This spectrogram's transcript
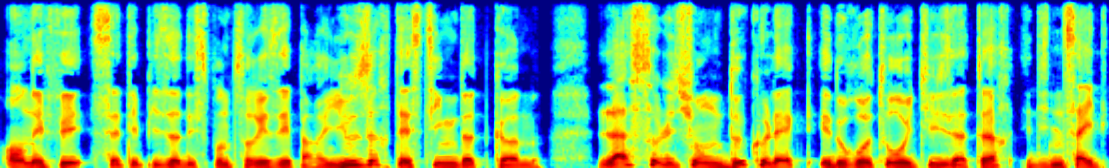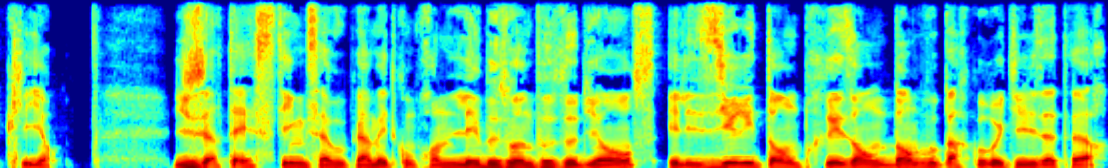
En effet, cet épisode est sponsorisé par usertesting.com, la solution de collecte et de retour utilisateur et d'insight client. User testing, ça vous permet de comprendre les besoins de vos audiences et les irritants présents dans vos parcours utilisateurs.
